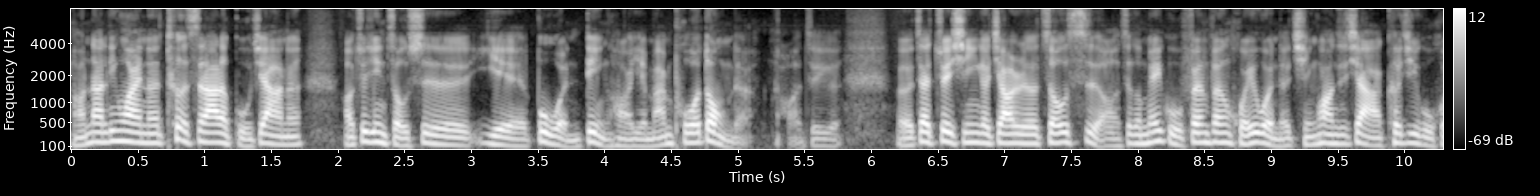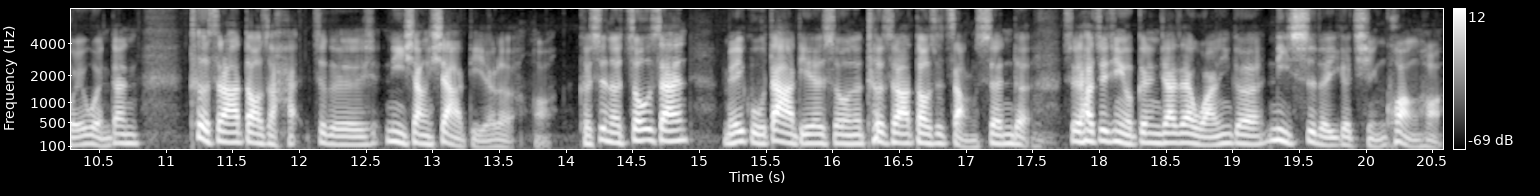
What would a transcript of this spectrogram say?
好，那另外呢，特斯拉的股价呢，啊，最近走势也不稳定哈，也蛮波动的。好，这个呃，在最新一个交易日的周四啊，这个美股纷纷回稳的情况之下，科技股回稳，但特斯拉倒是还这个逆向下跌了啊。可是呢，周三美股大跌的时候呢，特斯拉倒是涨升的，所以他最近有跟人家在玩一个逆势的一个情况哈。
